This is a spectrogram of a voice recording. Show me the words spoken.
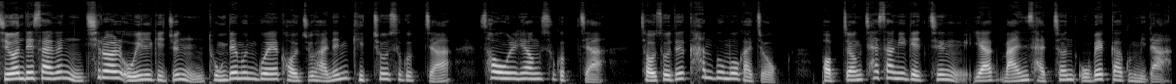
지원 대상은 7월 5일 기준 동대문구에 거주하는 기초수급자, 서울형 수급자, 저소득 한부모 가족, 법정 차상위 계층 약 14,500가구입니다.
